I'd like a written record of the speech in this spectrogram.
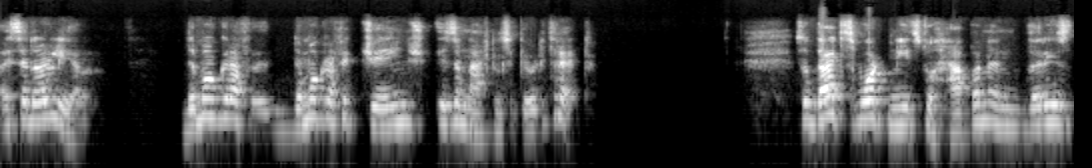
I said earlier, demographic demographic change is a national security threat. So that's what needs to happen. And there is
